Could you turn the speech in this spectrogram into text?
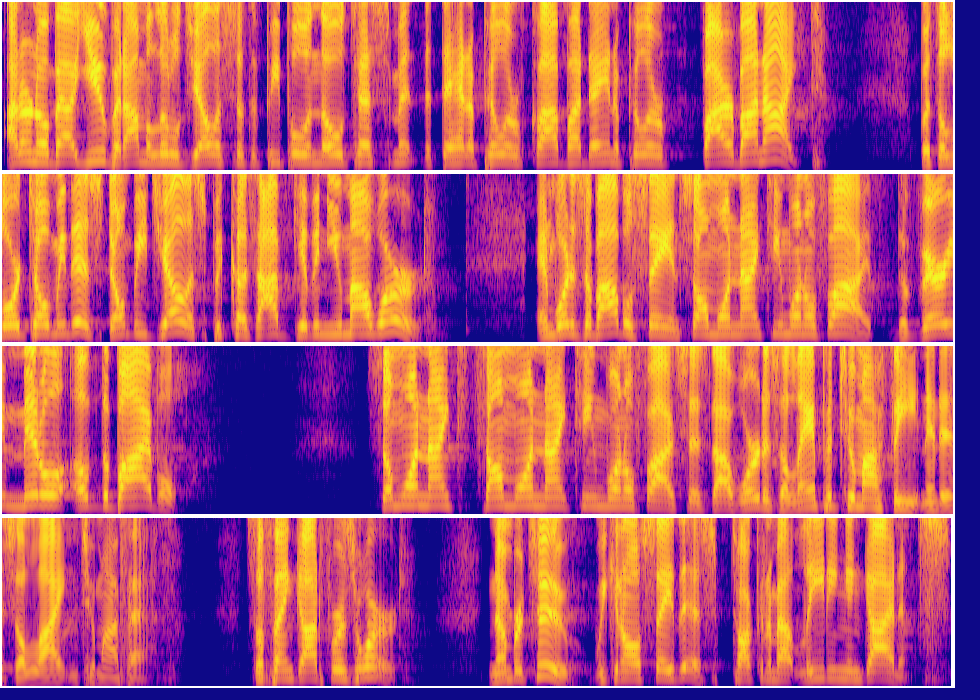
I don't know about you, but I'm a little jealous of the people in the Old Testament that they had a pillar of cloud by day and a pillar of fire by night. But the Lord told me this don't be jealous because I've given you my word. And what does the Bible say in Psalm 119, 105? The very middle of the Bible Psalm 119, Psalm 119, 105 says, Thy word is a lamp unto my feet and it is a light unto my path. So thank God for his word. Number two, we can all say this, talking about leading and guidance.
